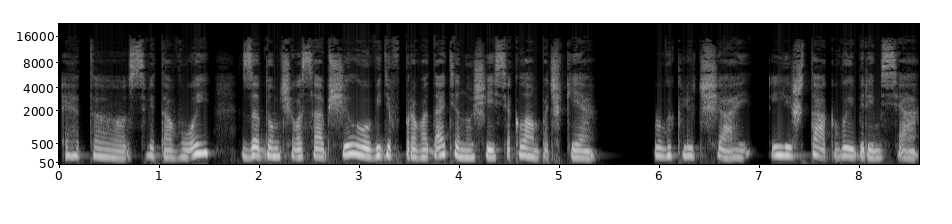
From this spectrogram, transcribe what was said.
«Это световой?» — задумчиво сообщила, увидев провода, тянущиеся к лампочке. «Выключай, лишь так выберемся.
